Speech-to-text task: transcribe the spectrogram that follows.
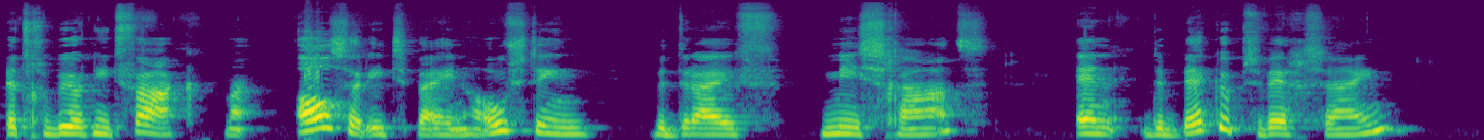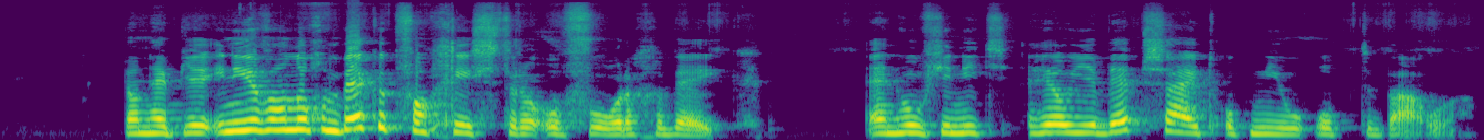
het gebeurt niet vaak, maar als er iets bij een hostingbedrijf misgaat en de backups weg zijn, dan heb je in ieder geval nog een backup van gisteren of vorige week. En hoef je niet heel je website opnieuw op te bouwen.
